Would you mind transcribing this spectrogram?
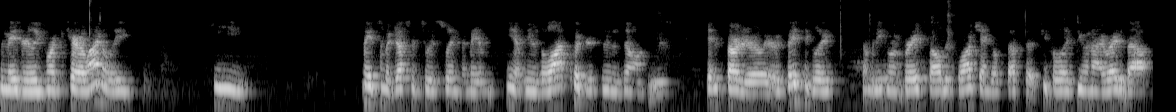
the major leagues weren't the Carolina League. He made some adjustments to his swing that made him, you know, he was a lot quicker through the zone. He was getting started earlier. It was basically somebody who embraced all this launch angle stuff that people like you and I write about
